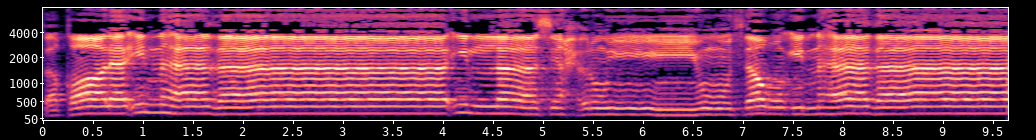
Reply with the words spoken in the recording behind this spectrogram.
فقال إن هذا إلا سحر يوثر إن هذا إلا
